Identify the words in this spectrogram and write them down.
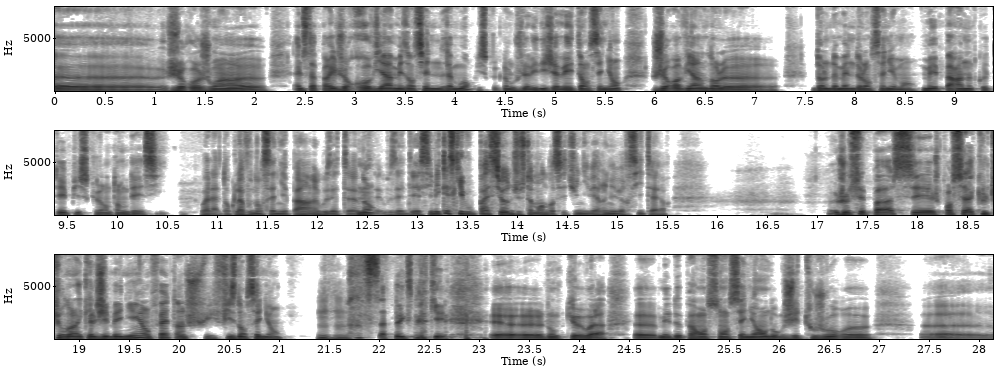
euh, je rejoins euh, Ensta Paris, je reviens à mes anciennes amours puisque comme je vous l'avais dit, j'avais été enseignant, je reviens dans le dans le domaine de l'enseignement, mais par un autre côté puisque en tant que DSI. Voilà, donc là, vous n'enseignez pas, hein, vous, êtes, non. vous êtes DSI. Mais qu'est-ce qui vous passionne justement dans cet univers universitaire? Je sais pas, c'est, je pense que c'est la culture dans laquelle j'ai baigné en fait. Hein, je suis fils d'enseignant. Mmh. Ça peut expliquer. euh, donc euh, voilà, euh, mes deux parents sont enseignants, donc j'ai toujours euh,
